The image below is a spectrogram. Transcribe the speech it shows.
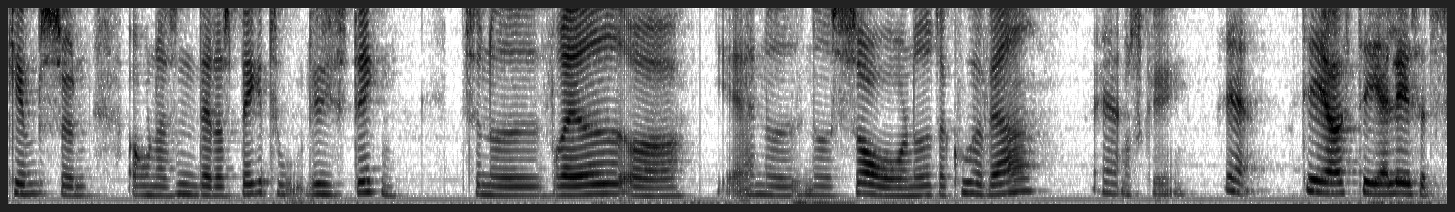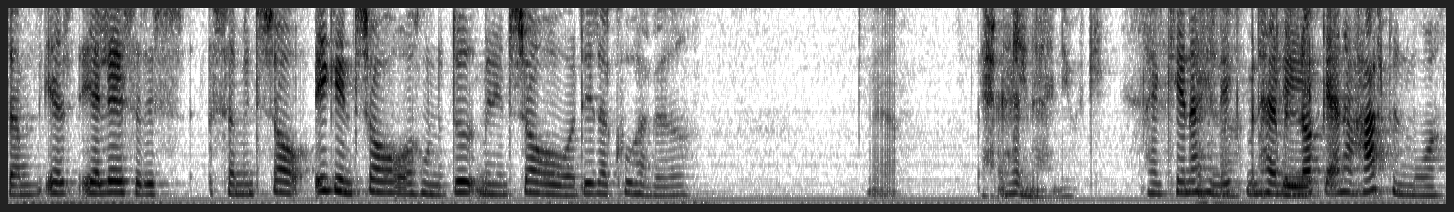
kæmpe søn, og hun har sådan ladt os begge to lidt i stikken. Så noget vrede og ja, noget, noget sorg over noget, der kunne have været, Ja. måske. Ja, det er også det, jeg læser det som. Jeg, jeg læser det som en sorg. Ikke en sorg over, at hun er død, men en sorg over det, der kunne have været. Ja. Ja, det Han- kender han jo ikke. Han kender Altså, hende ikke, men han det- ville nok gerne have haft en mor.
